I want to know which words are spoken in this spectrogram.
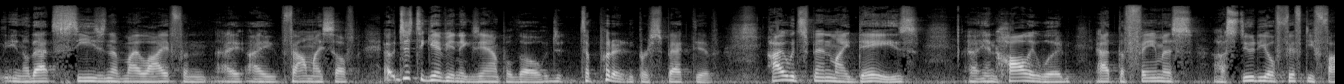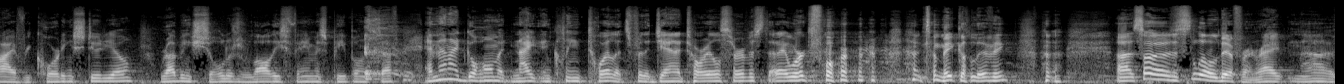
you know that season of my life and I, I, found myself uh, just to give you an example though to put it in perspective i would spend my days uh, in hollywood at the famous uh, studio 55 recording studio rubbing shoulders with all these famous people and stuff. And then i'd go home at night and clean toilets for the janitorial service that i worked for to make a living uh, so it was a little different, right? Uh,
